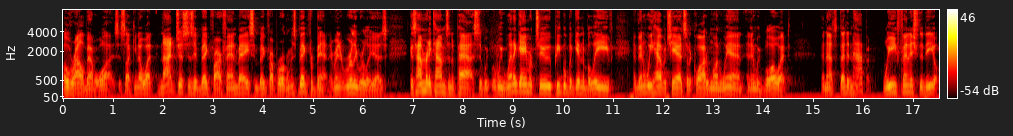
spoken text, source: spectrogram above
over Alabama was. It's like, you know what? Not just is it big for our fan base and big for our program, it's big for Ben. I mean, it really, really is. Because how many times in the past, if we, we win a game or two, people begin to believe, and then we have a chance at a quad one win, and then we blow it. And that's that didn't happen. We finished the deal.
